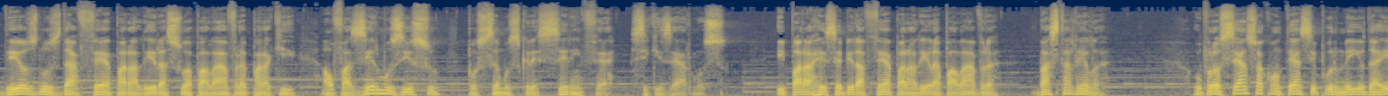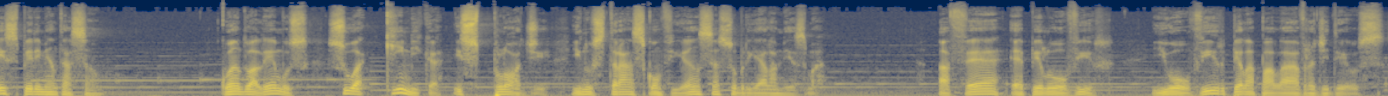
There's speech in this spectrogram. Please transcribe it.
Deus nos dá fé para ler a Sua palavra para que, ao fazermos isso, possamos crescer em fé, se quisermos. E para receber a fé para ler a palavra, basta lê-la. O processo acontece por meio da experimentação. Quando a lemos, sua química explode e nos traz confiança sobre ela mesma. A fé é pelo ouvir, e o ouvir pela palavra de Deus.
